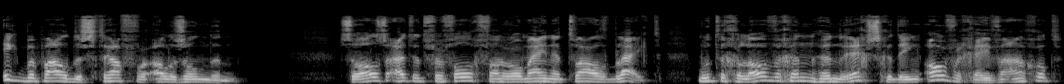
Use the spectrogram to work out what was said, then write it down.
ik bepaal de straf voor alle zonden. Zoals uit het vervolg van Romeinen 12 blijkt, moeten gelovigen hun rechtsgeding overgeven aan God.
